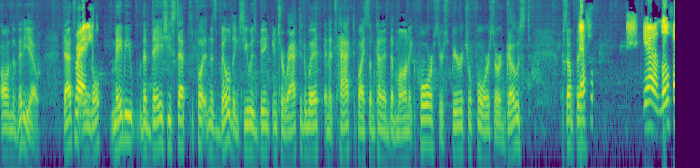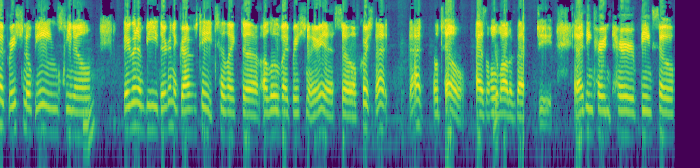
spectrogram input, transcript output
on the video. That's an Right. angle. Maybe the day she stepped foot in this building, she was being interacted with and attacked by some kind of demonic force or spiritual force or a ghost or something. definitely. Yeah, low vibrational beings. You know, mm-hmm. they're gonna be they're gonna gravitate to like the a low vibrational area. So of course that that hotel has a whole Yep. lot of that energy, and I think her her being so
